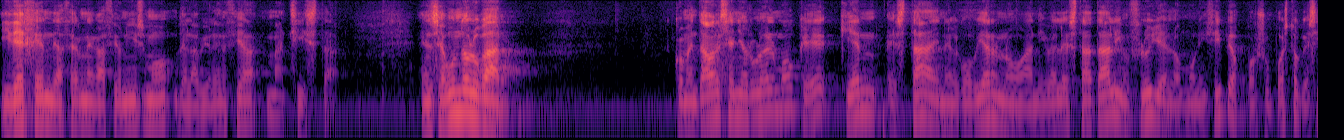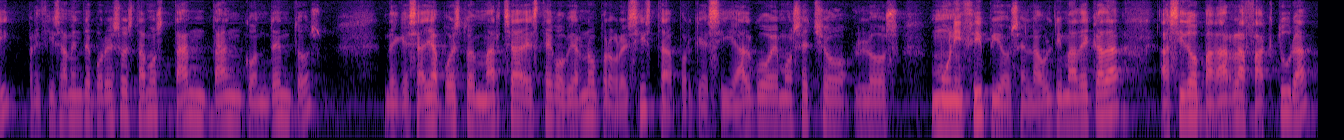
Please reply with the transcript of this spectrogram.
y dejen de hacer negacionismo de la violencia machista. En segundo lugar, Comentaba el señor Ulelmo que quien está en el gobierno a nivel estatal influye en los municipios. Por supuesto que sí. Precisamente por eso estamos tan, tan contentos de que se haya puesto en marcha este gobierno progresista, porque si algo hemos hecho los municipios en la última década ha sido pagar la factura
